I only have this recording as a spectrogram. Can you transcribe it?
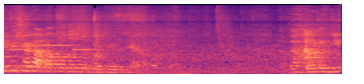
এই বিষয়টা আমরা তদন্ত করতে হাতিজি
